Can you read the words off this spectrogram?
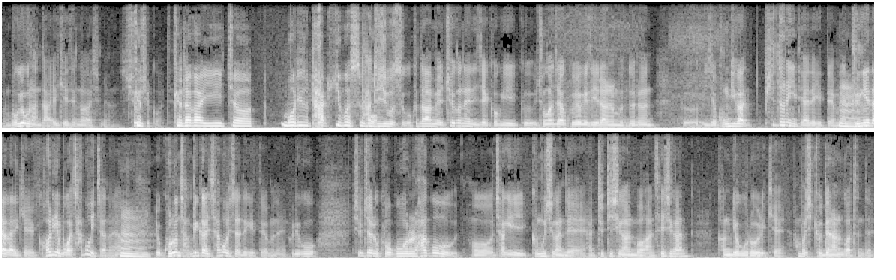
목욕을 한다 이렇게 생각하시면 쉬우실 것 같아요. 게다가 이, 저, 머리도 다 뒤집어 쓰고. 다 뒤집어 쓰고 그 다음에 최근에는 이제 거기 그 중환자 구역에서 일하는 분들은 그 이제 공기가 필터링이 돼야 되기 때문에 음. 등에다가 이렇게 허리에 뭐가 차고 있잖아요. 음. 요 그런 장비까지 차고 있어야 되기 때문에 그리고 실제로 그거를 하고 어 자기 근무 시간 내에 한 듀티 시간 뭐 한 세시간 간격으로 이렇게 한 번씩 교대를 하는 것 같은데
